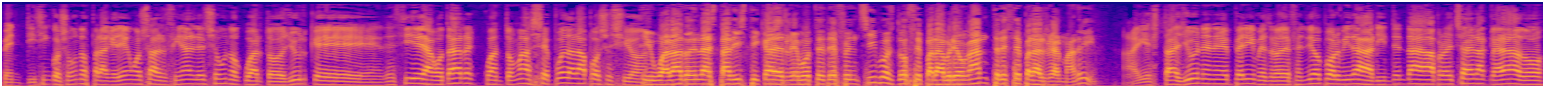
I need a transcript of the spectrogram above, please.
25 segundos para que lleguemos al final del segundo cuarto. Jules que decide agotar cuanto más se pueda la posesión. Igualado en la estadística de rebotes defensivos, 12 para Breogán, 13 para el Real Madrid. Ahí está Jul en el perímetro, defendido por Vidal, intenta aprovechar el aclarado,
